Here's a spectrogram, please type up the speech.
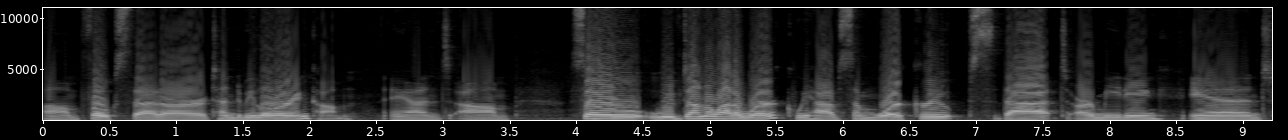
um, folks that are tend to be lower income. And um, So we've done a lot of work. We have some work groups that are meeting and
